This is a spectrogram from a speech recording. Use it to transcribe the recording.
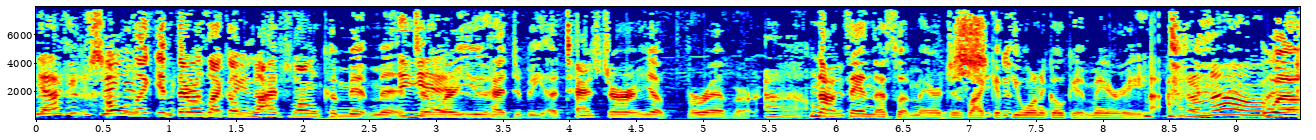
Yeah, oh, like if there was like a lifelong commitment to where you had to be attached to her hip forever. Oh. Not saying that's what marriage is like if you want to go get married. I don't know. Well,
